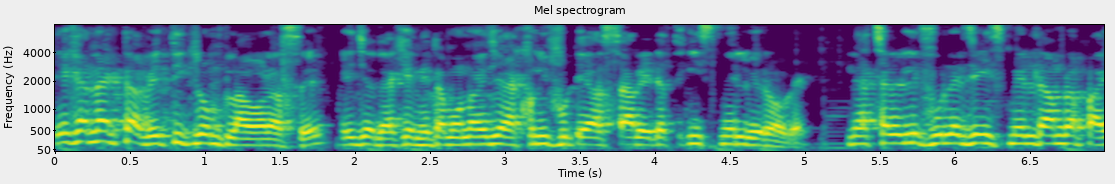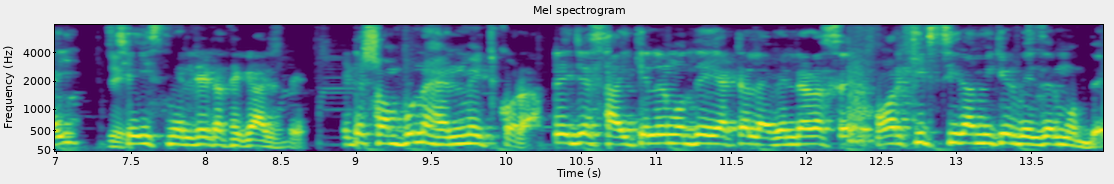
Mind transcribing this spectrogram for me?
এখানে একটা ব্যতিক্রম ফ্লাওয়ার আছে। এই যে দেখেন এটা মনে হয় যে এখনই ফুটে আসছে আর এটা থেকে স্মেল বের হবে। ন্যাচারালি ফুলের যে স্মেলটা আমরা পাই। সেই স্মেলটা এটা থেকে আসবে। এটা সম্পূর্ণ হ্যান্ডমেড করা। এই যে সাইকেলের মধ্যে একটা ল্যাভেন্ডার আছে অর্কিড সিরামিকের বেজের মধ্যে।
